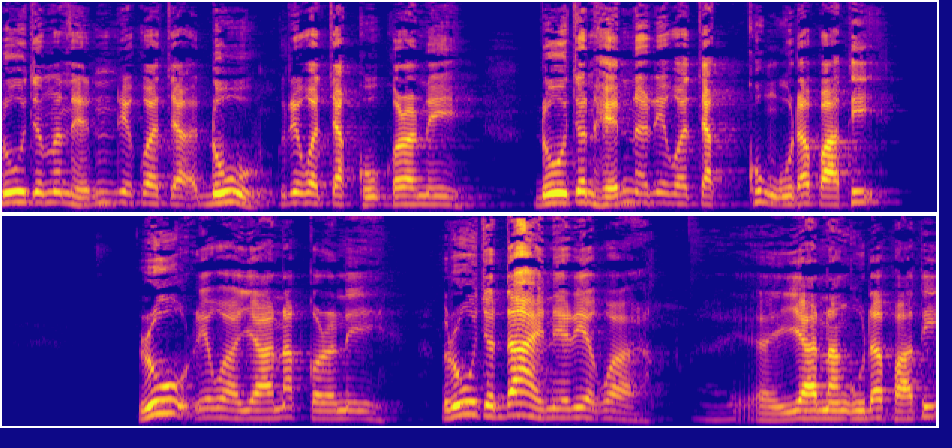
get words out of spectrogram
ดูจนมันเห็น เรียกว่าจะดู เรียกว่าจักขุกรณี ดูจนเห็นเรียกว่าจักคุ้งอุดาปาธิ รู้เรียกว่าญาณกกรณี รู้จะได้เนี่ยเรียกว่าญาณังอุดาปาติ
